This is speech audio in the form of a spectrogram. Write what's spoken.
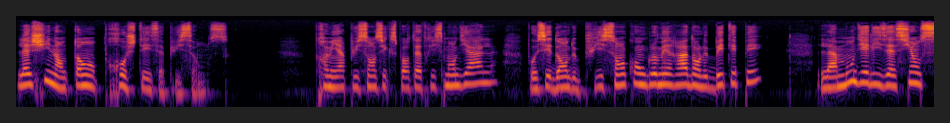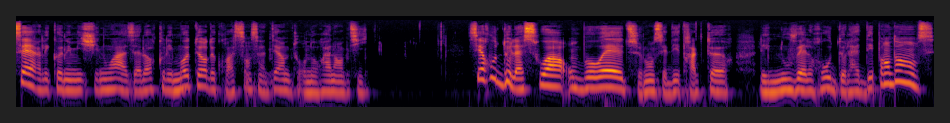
la Chine entend projeter sa puissance. Première puissance exportatrice mondiale, possédant de puissants conglomérats dans le BTP, la mondialisation sert l'économie chinoise alors que les moteurs de croissance interne tournent au ralenti. Ces routes de la soie ont beau être, selon ses détracteurs, les nouvelles routes de la dépendance.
